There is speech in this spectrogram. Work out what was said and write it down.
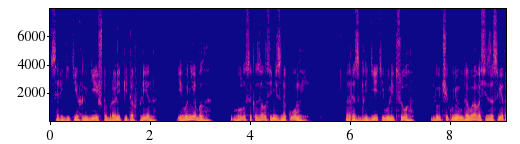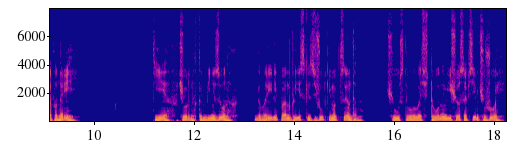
Среди тех людей, что брали Пита в плен, его не было. Голос оказался незнакомый. Разглядеть его лицо летчику не удавалось из-за света фонарей. Те в черных комбинезонах говорили по-английски с жутким акцентом. Чувствовалось, что он им еще совсем чужой.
